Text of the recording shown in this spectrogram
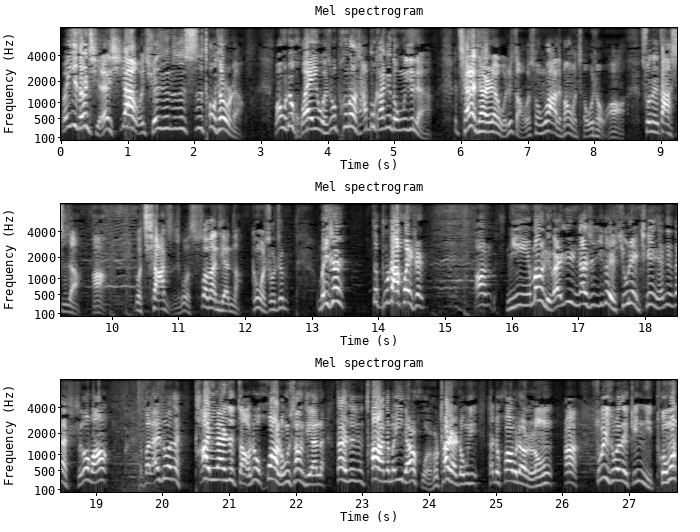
我一整起来吓我全身都是湿透透的。完，我就怀疑我说碰到啥不干净东西了。前两天呢，我就找个算卦的帮我瞅瞅啊，说那大师啊啊，给我掐指，给我算半天呢，跟我说这没事儿这不是啥坏事啊。你梦里边遇那是一个修炼千年的那蛇王，本来说呢，他应该是早就化龙上天了，但是就差那么一点火候，差点东西，他就化不了龙啊。所以说呢，给你托梦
